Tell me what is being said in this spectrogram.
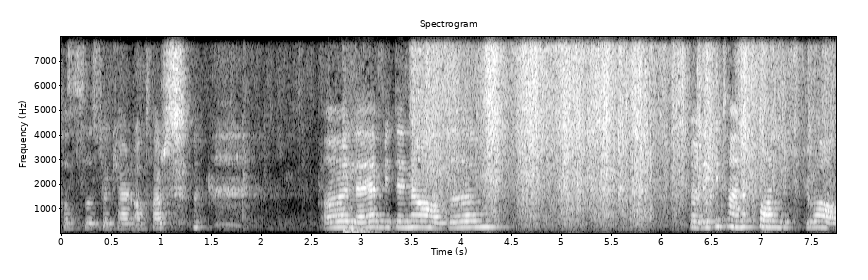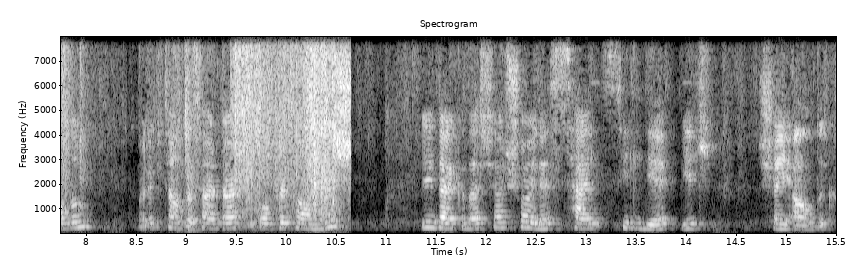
Pası söker atar. Öyle bir de ne aldım? Şöyle iki tane puan bisküvi aldım. Böyle bir tane de Serdar gofret almış. Bir de arkadaşlar şöyle sel sil diye bir şey aldık.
